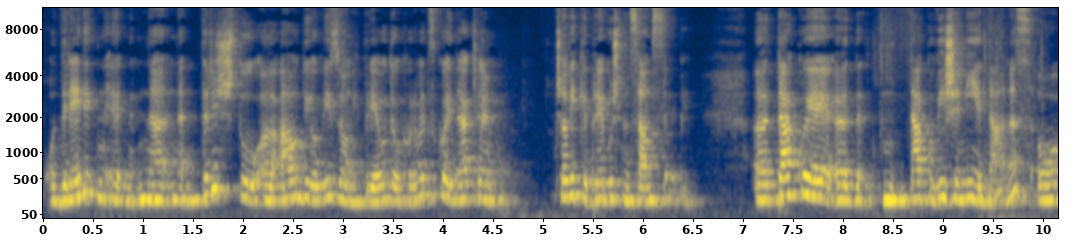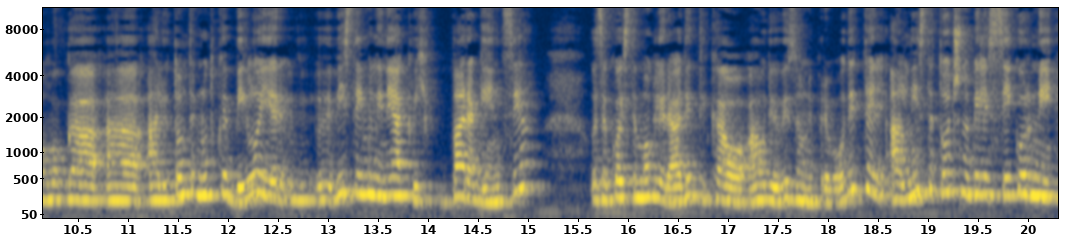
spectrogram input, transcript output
odrediti na, na tržištu e, audiovizualnih prijevoda u Hrvatskoj, dakle, čovjek je prepušten sam sebi. E, tako je, e, tako više nije danas, ovoga, ali u tom trenutku je bilo jer vi ste imali nekakvih par agencija za koje ste mogli raditi kao audiovizualni prevoditelj, ali niste točno bili sigurni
